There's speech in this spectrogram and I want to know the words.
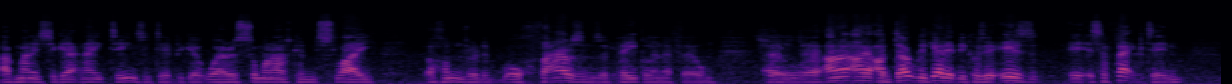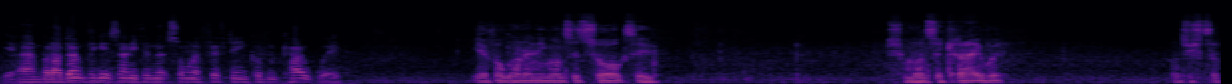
I've managed to get an 18 certificate, whereas someone else can slay a hundred or thousands of people in a film. Sure. And uh, I, I, I totally get it because it is, it's affecting, Yeah. um, but I don't think it's anything that someone of 15 couldn't cope with. You ever want anyone to talk to? Someone to cry with? Or just to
